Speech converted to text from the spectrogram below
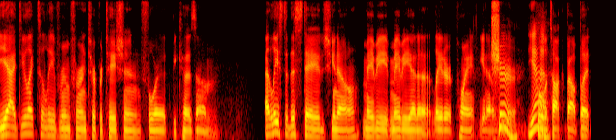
Yeah, I do like to leave room for interpretation for it because, um, at least at this stage, you know, maybe maybe at a later point, you know, Sure. Yeah. cool to talk about. But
